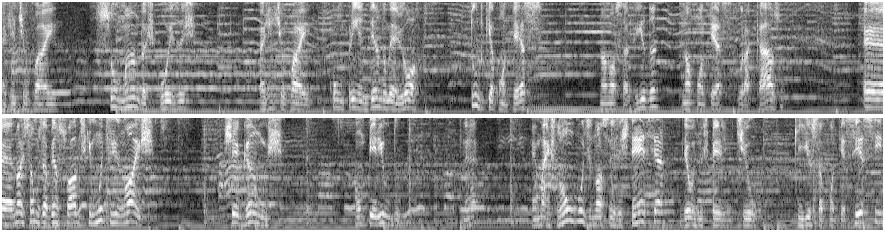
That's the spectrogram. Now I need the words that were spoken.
a gente vai somando as coisas, a gente vai compreendendo melhor tudo que acontece na nossa vida, não acontece por acaso. É, nós somos abençoados que muitos de nós chegamos a um período né, é mais longo de nossa existência. Deus nos permitiu que isso acontecesse,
